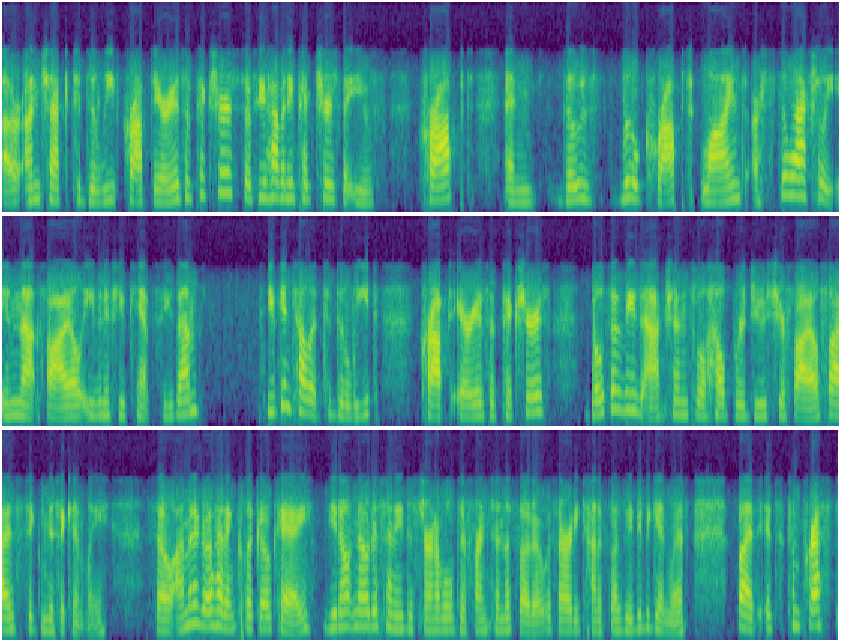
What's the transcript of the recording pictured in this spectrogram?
or uncheck to delete cropped areas of pictures. So if you have any pictures that you've cropped and those little cropped lines are still actually in that file even if you can't see them, you can tell it to delete cropped areas of pictures. Both of these actions will help reduce your file size significantly. So I'm going to go ahead and click OK. You don't notice any discernible difference in the photo. It was already kind of fuzzy to begin with. But it's compressed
